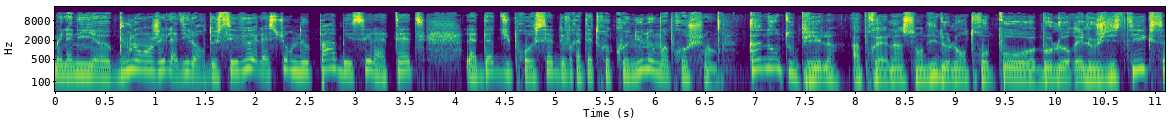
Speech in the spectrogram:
Mélanie euh, Boulanger l'a dit lors de ses vœux, elle assure ne pas baisser la tête. La date du procès devrait être connue le mois prochain. Un an tout pile après l'incendie de l'entrepôt Bolloré Logistics,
